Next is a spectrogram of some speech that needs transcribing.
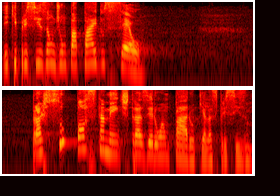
e que precisam de um papai do céu para supostamente trazer o amparo que elas precisam.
